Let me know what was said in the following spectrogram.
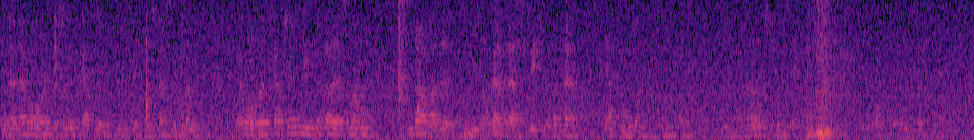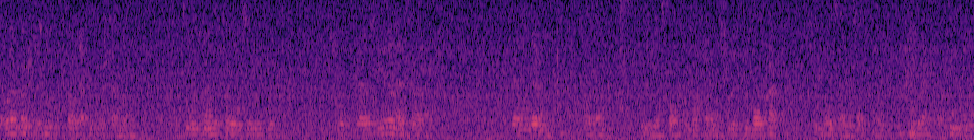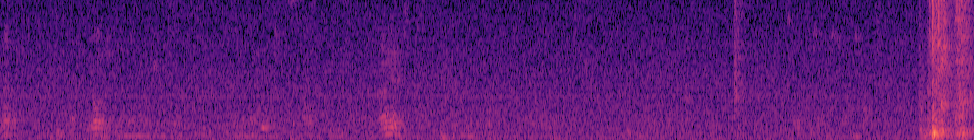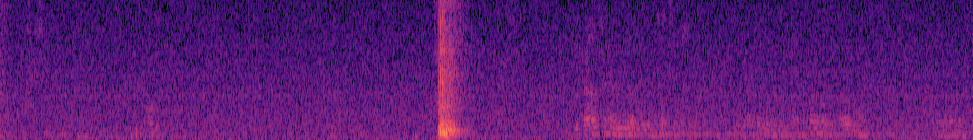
Det där var väl inte så lyckat utvecklingsmässigt men det var väl kanske lite av det som man drabbade i och med Västervik och den här jaktmotorn. Den också 然后最后遇到这种做手术，两个人，两个人，然后呢，嗯。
